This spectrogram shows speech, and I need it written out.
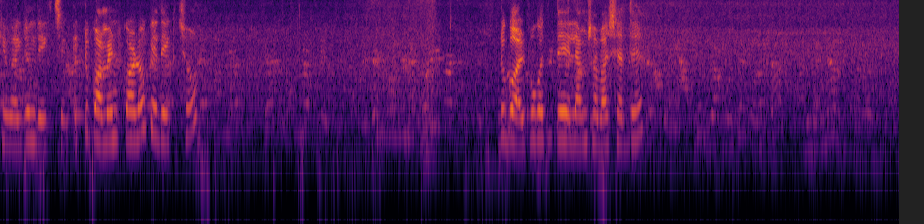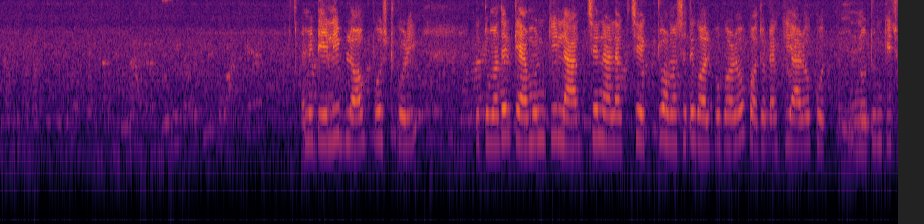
কেউ একজন দেখছে। একটু কমেন্ট করো কে দেখছ। একটু গল্প করতে এলাম সবার সাথে। আমি ডেলি ব্লগ পোস্ট করি। তো তোমাদের কেমন কি লাগছে, না লাগছে একটু আমার সাথে গল্প করো। কতটা কি আরও নতুন কিছু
